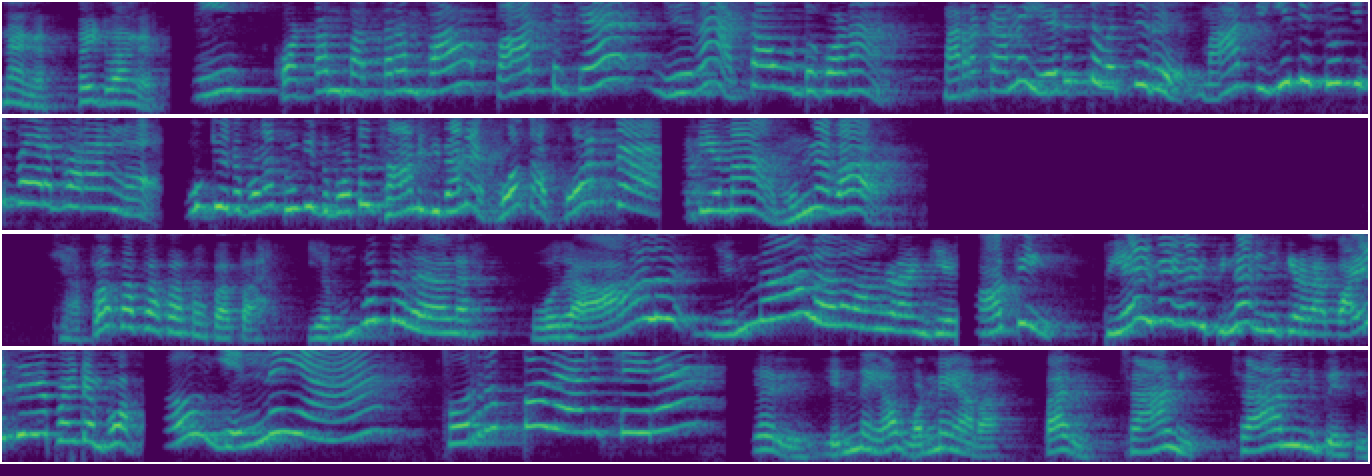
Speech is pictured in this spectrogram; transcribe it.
நாங்க போயிட்டு வாங்க. நீ கொட்டம் பத்திரம்பா பாத்துக்க. இதுதான் அக்கா விட்டு குடம். மறக்காம எடுத்து வச்சிரு. மாத்தி கீத்தி தூக்கிட்டு போயிட போறாங்க. தூக்கிட்டு போனா தூக்கிட்டு போட்டு சாமிக்கு தானே போட்டா போட்டா அடியம்மா முன்ன வா. எப்பா பாப்பா பாப்பா பாப்பா எம்பட்டு வேலை. ஒரு ஆளு என்ன வேலை வாங்குறாங்க? ஆத்தி பேய் எனக்கு பின்னாடி நிக்கிறவ பயந்தே போயிட்டேன் போ. ஓ என்னையா? பொறுப்பா வேலை செய்யற யாரு என்னையா ஒன்னையாவா பாரு சாமி சாமின்னு பேசு.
